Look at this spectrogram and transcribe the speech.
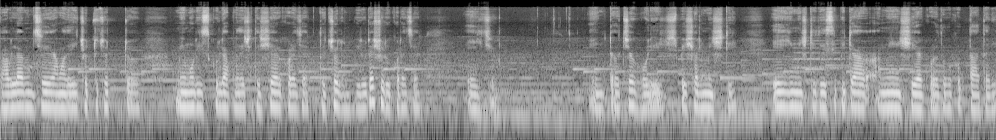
ভাবলাম যে আমাদের এই ছোট্ট ছোট্ট মেমোরিজগুলো আপনাদের সাথে শেয়ার করা যাক। তো চলুন, ভিডিওটা শুরু করা যাক। এই যে এইটা হচ্ছে হোলির স্পেশাল মিষ্টি। এই মিষ্টির রেসিপিটা আমি শেয়ার করে দেবো খুব তাড়াতাড়ি।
